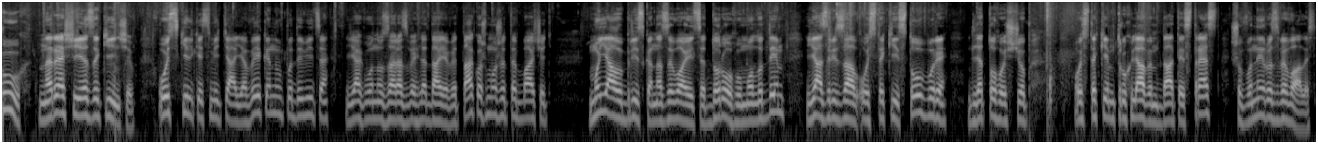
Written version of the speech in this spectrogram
Хух, нарешті я закінчив. Ось скільки сміття я викинув, подивіться, як воно зараз виглядає, ви також можете бачити. Моя обрізка називається Дорогу молодим. Я зрізав ось такі стовбури для того, щоб ось таким трухлявим дати стрес, щоб вони розвивались.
